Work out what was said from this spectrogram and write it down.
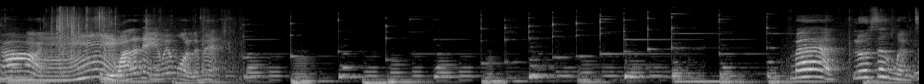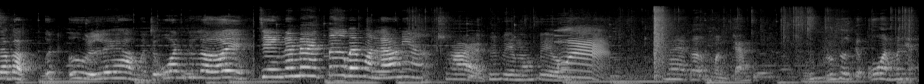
ใช่สี่วันแล้วเนี่ยยังไม่หมดเลยแม่แม่รู้สึกเหมือนจะแบบอืดๆเลยอะเหมือนจะอ้วนขึ้นเลย จริงนะแม่ตื้อไปหมดแล้วเนี่ย ใช่พี่ฟิล์มน้องฟิวส์แม่ก็เหมือนกัน รู้สึกจะอ้วนมั้ยเนี่ย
